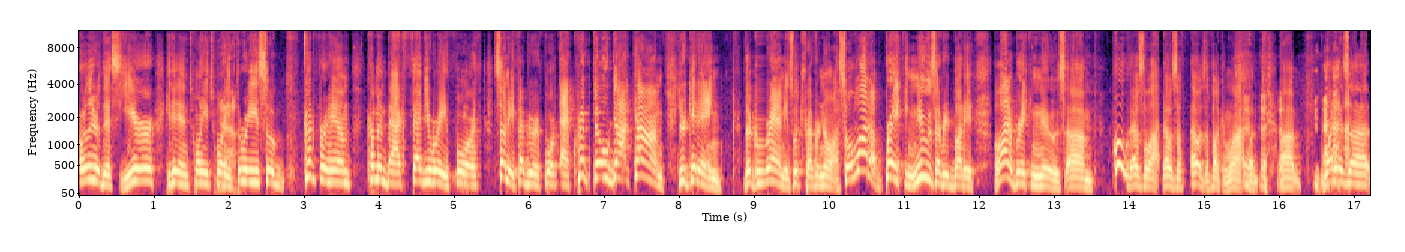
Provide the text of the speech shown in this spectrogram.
Earlier this year, he did it in 2023. So good for him. Coming back February 4th, Sunday, February 4th at Crypto.com. You're getting the Grammys with Trevor Noah. So a lot of breaking news, everybody. A lot of breaking news. Um, whew, that was a lot. That was a that was a fucking lot. But um, what is uh,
